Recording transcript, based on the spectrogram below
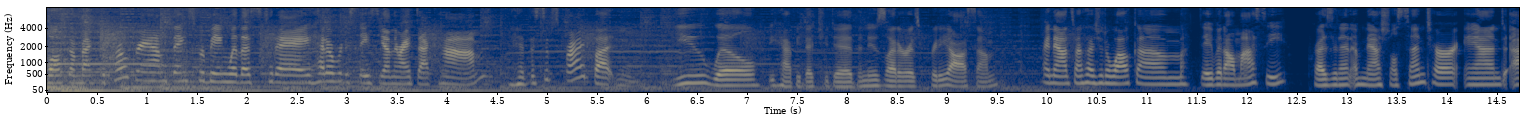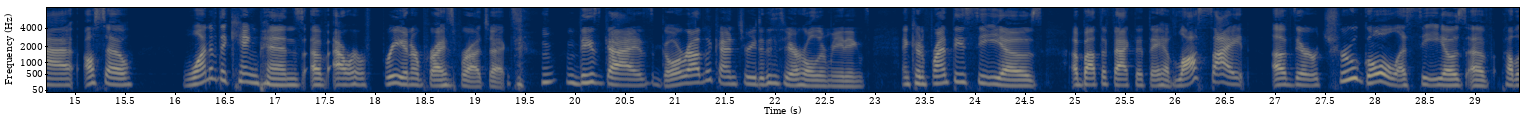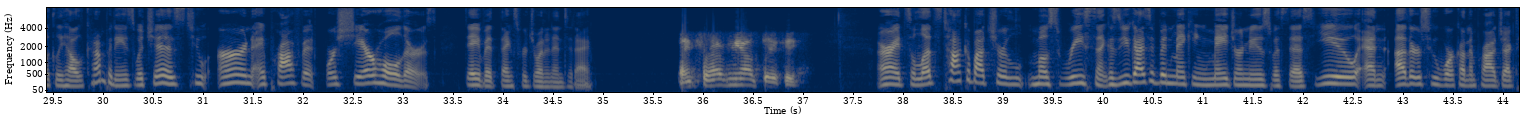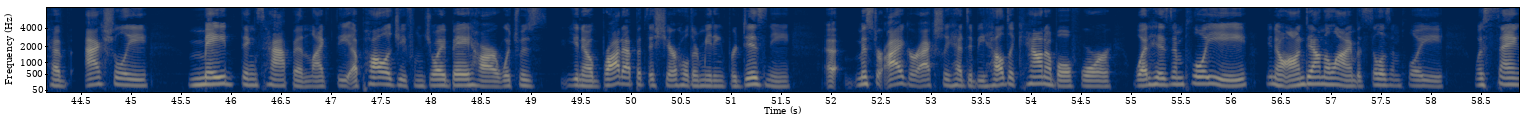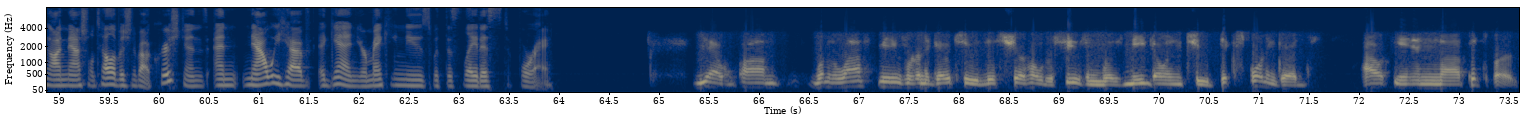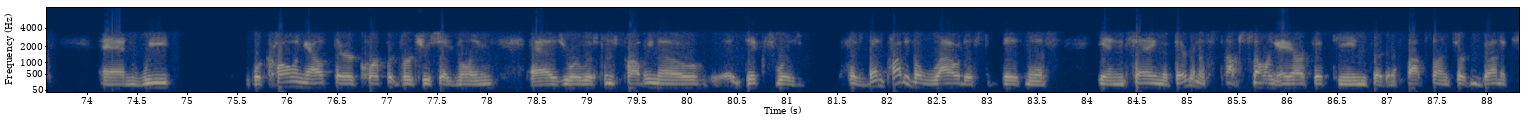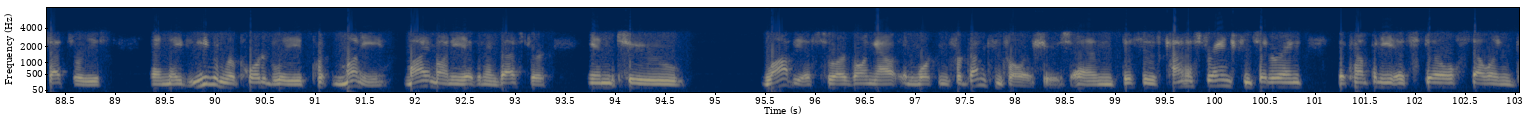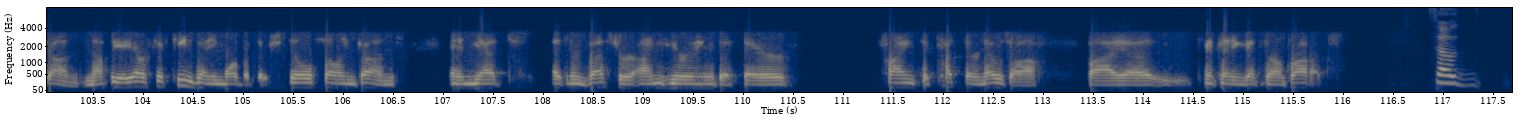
Welcome back to the program. Thanks for being with us today. Head over to stacyontheright.com. Hit the subscribe button. You will be happy that you did. The newsletter is pretty awesome. Right now, it's my pleasure to welcome David Almasi, president of National Center, and uh, also one of the kingpins of our free enterprise project. these guys go around the country to the shareholder meetings and confront these CEOs about the fact that they have lost sight of their true goal as CEOs of publicly held companies, which is to earn a profit for shareholders. David, thanks for joining in today. Thanks for having me on, Stacy. All right, so let's talk about your most recent because you guys have been making major news with this. You and others who work on the project have actually made things happen, like the apology from Joy Behar, which was you know brought up at the shareholder meeting for Disney. Uh, Mr. Iger actually had to be held accountable for what his employee, you know, on down the line, but still his employee, was saying on national television about Christians. And now we have, again, you're making news with this latest foray. Yeah. Um, one of the last meetings we're going to go to this shareholder season was me going to Dick's Sporting Goods out in uh, Pittsburgh. And we were calling out their corporate virtue signaling. As your listeners probably know, Dick's was has been probably the loudest business in saying that they're going to stop selling AR-15s, they're going to stop selling certain gun accessories, and they've even reportedly put money, my money as an investor, into lobbyists who are going out and working for gun control issues. And this is kind of strange considering the company is still selling guns, not the AR-15s anymore, but they're still selling guns. And yet, as an investor, I'm hearing that they're trying to cut their nose off by uh, campaigning against their own products. So,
